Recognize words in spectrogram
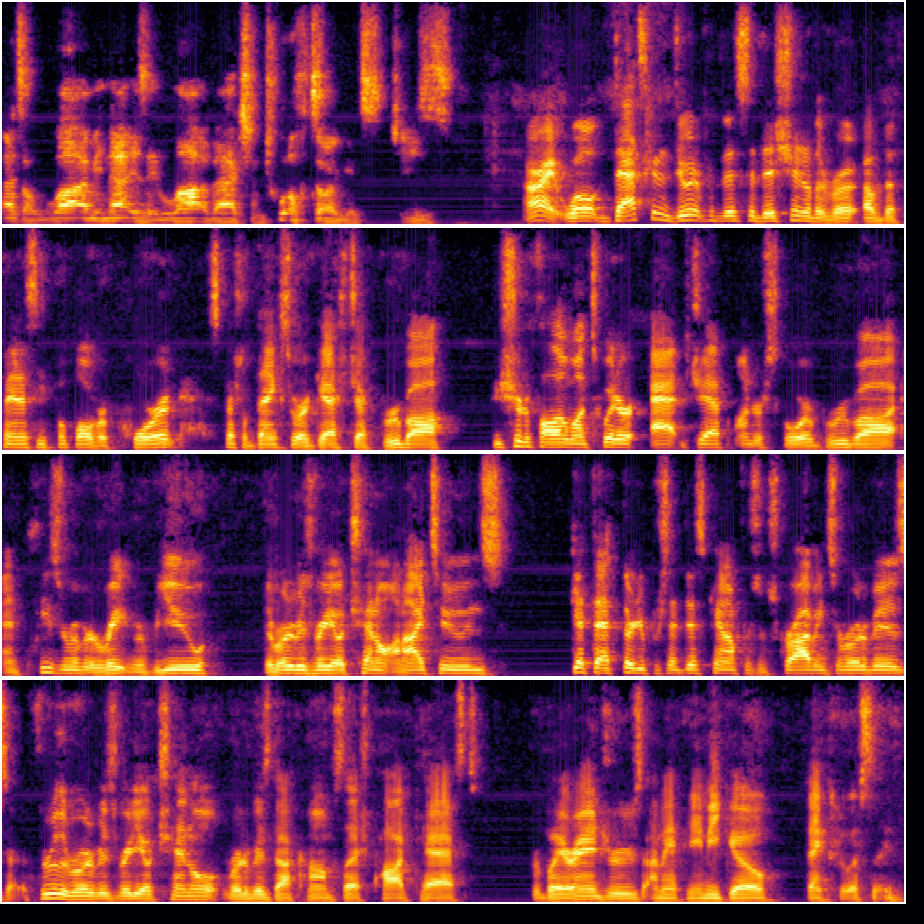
That's a lot. I mean, that is a lot of action. Twelve targets. Jesus. All right, well, that's going to do it for this edition of the of the Fantasy Football Report. Special thanks to our guest Jeff Brubach. Be sure to follow him on Twitter at Jeff underscore Brubach, and please remember to rate and review the RotoViz Radio channel on iTunes. Get that 30% discount for subscribing to RotoViz through the RotoViz Radio channel, rotoviz.com slash podcast. For Blair Andrews, I'm Anthony Amico. Thanks for listening.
